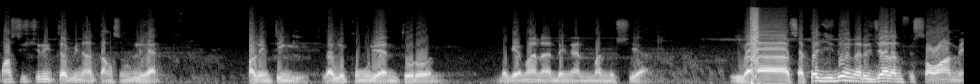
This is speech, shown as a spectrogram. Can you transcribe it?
masih cerita binatang sembelihan paling tinggi. Lalu kemudian turun. Bagaimana dengan manusia? La satajiduna rijalan fi sawami.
